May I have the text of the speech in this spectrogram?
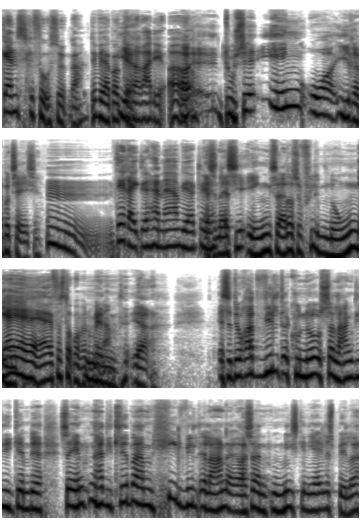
ganske få synker, det vil jeg godt Ja. give dig ret i. Og, Og øh, du ser ingen ord i reportage. Mm. det er rigtigt, han er virkelig... Altså når jeg siger ingen, så er der selvfølgelig nogen. ja, ja, ja, ja, jeg forstår godt, hvad du men, mener. men ja. Altså, det er jo ret vildt at kunne nå så langt igennem det her. Så enten har de klippet ham helt vildt, eller han er også en- den mest geniale spiller,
